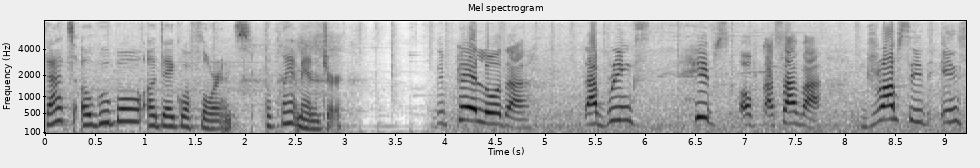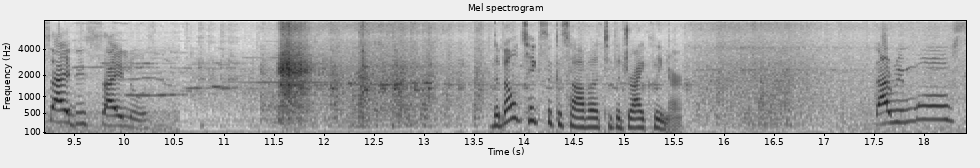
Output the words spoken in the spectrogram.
That's Ogubo Odegwa Florence, the plant manager. The payloader that brings heaps of cassava drops it inside these silos. The belt takes the cassava to the dry cleaner. that removes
